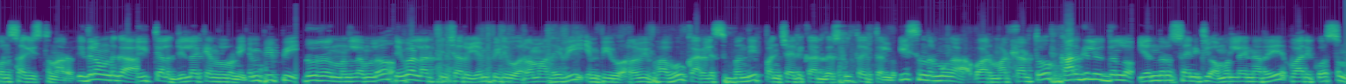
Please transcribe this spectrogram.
కొనసాగిస్తున్నారు. ఇదిలా ఉండగా జగిత్యాల జిల్లా కేంద్రంలోని ఎంపీపీ రూరల్ మండలంలో నివాళులర్పించారు ఎంపీడీఓ రమాదేవి ఎంపీ రవిబాబు కార్యాలయ సిబ్బంది పంచాయతీ కార్యదర్శులు తదితరులు. ఈ సందర్భంగా వారు మాట్లాడుతూ కార్గిల్ యుద్ధంలో ఎందరో సైనికులు అమరులైనారని వారి కోసం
